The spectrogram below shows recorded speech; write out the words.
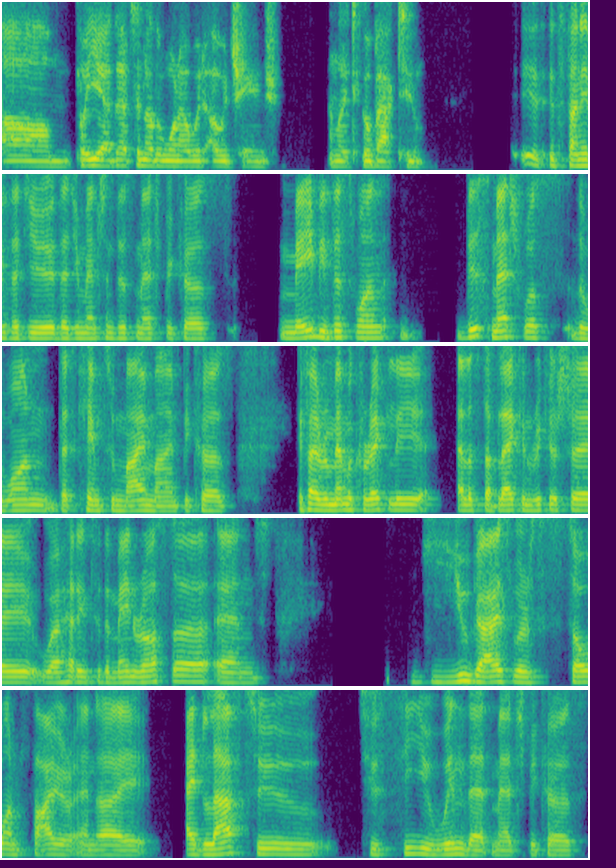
Um, but yeah, that's another one I would I would change and like to go back to. It's funny that you that you mentioned this match because maybe this one this match was the one that came to my mind because if I remember correctly, Aleister Black and Ricochet were heading to the main roster and you guys were so on fire and I I'd love to to see you win that match because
